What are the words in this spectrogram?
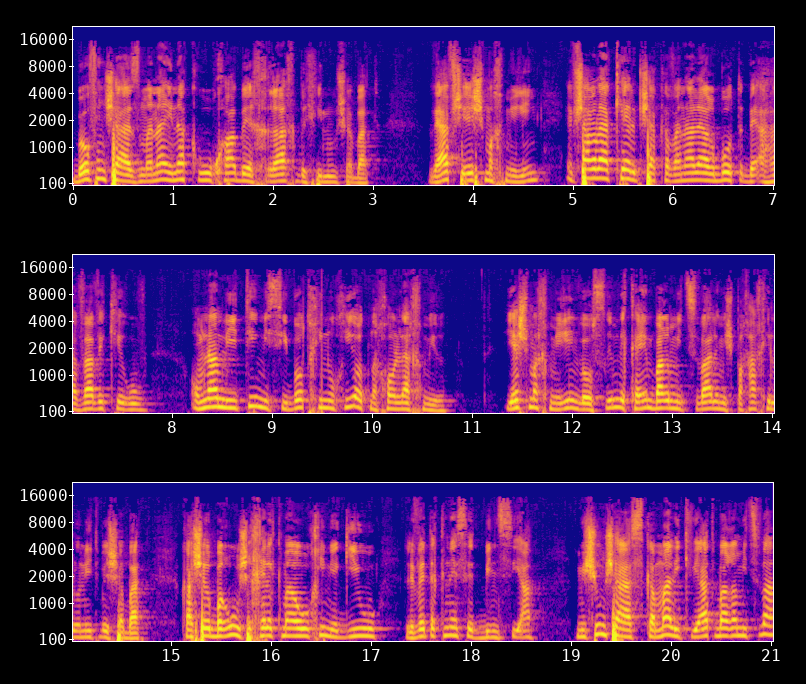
באופן שההזמנה אינה כרוכה בהכרח בחילול שבת. ואף שיש מחמירים, אפשר להקל כשהכוונה להרבות באהבה וקירוב. אמנם לעיתים מסיבות חינוכיות נכון להחמיר. יש מחמירים ואוסרים לקיים בר מצווה למשפחה חילונית בשבת, כאשר ברור שחלק מהאורחים יגיעו לבית הכנסת בנסיעה, משום שההסכמה לקביעת בר המצווה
